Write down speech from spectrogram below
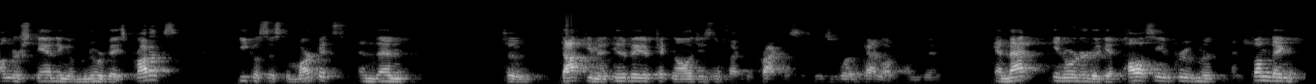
understanding of manure-based products, ecosystem markets, and then to document innovative technologies and effective practices, which is where the catalog comes in. And that in order to get policy improvement and funding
